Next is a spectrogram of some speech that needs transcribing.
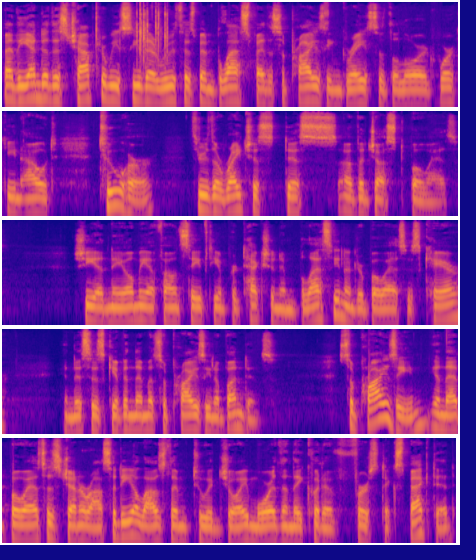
By the end of this chapter, we see that Ruth has been blessed by the surprising grace of the Lord working out to her through the righteousness of a just Boaz. She and Naomi have found safety and protection and blessing under Boaz's care, and this has given them a surprising abundance. Surprising in that Boaz's generosity allows them to enjoy more than they could have first expected,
